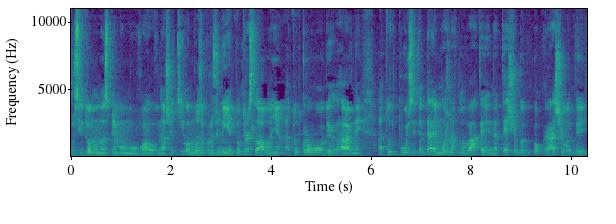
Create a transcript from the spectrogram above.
усвідомлено спрямовуємо увагу в наше тіло, мозок розуміє, тут розслаблення, а тут кровообіг гарний, а тут пульс і так далі. Можна впливати на те, щоб покращувати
